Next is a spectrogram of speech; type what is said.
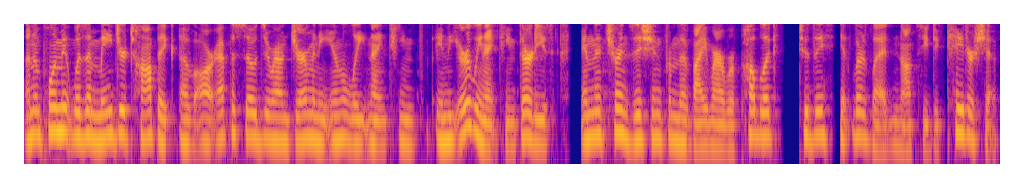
Unemployment was a major topic of our episodes around Germany in the late 19 in the early 1930s and the transition from the Weimar Republic to the Hitler-led Nazi dictatorship.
